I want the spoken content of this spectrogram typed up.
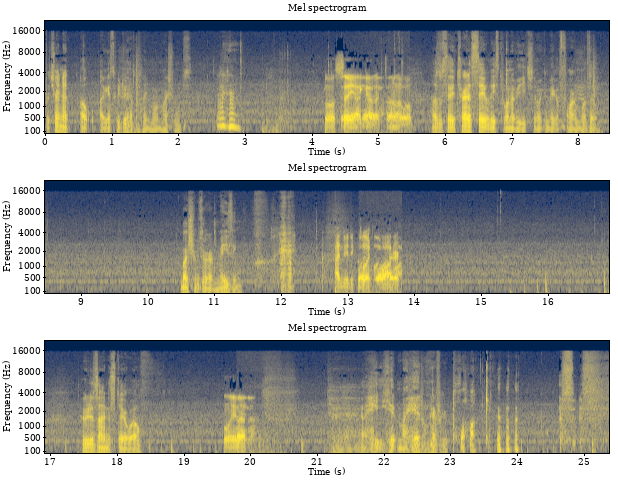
But try not. Oh, I guess we do have plenty more mushrooms. Uh-huh. Well, say I got a ton of them. I was gonna say, try to save at least one of each, and then we can make a farm with it. Mushrooms are amazing. I need to collect water. Who designed the stairwell? I hate hitting my head on every block.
